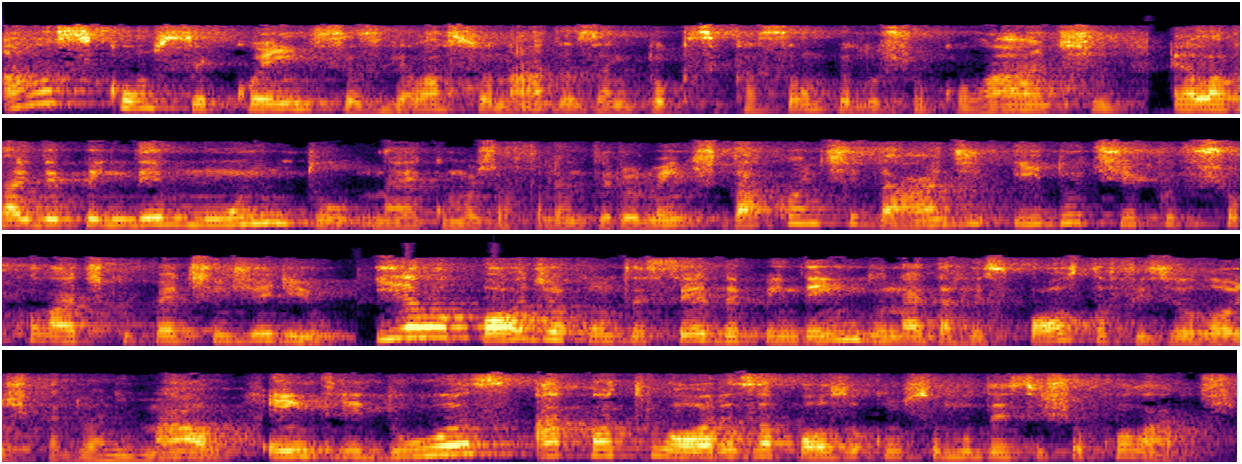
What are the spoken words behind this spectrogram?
As consequências relacionadas à intoxicação pelo chocolate, ela vai depender muito, né, como eu já falei anteriormente, da quantidade e do tipo de chocolate que o pet ingeriu. E ela pode acontecer, dependendo, né, da resposta fisiológica do animal, entre duas a quatro horas após o consumo desse chocolate.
